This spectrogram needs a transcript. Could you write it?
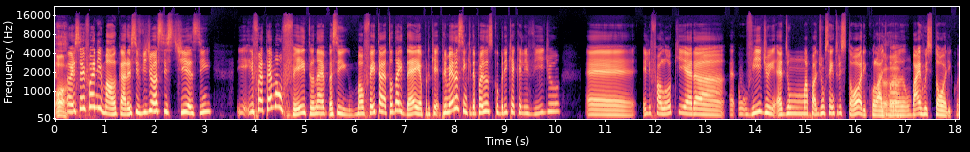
Ó, Isso aí foi animal, cara. Esse vídeo eu assisti assim. E, foi até mal feito, né? Assim, mal feita toda a ideia, porque primeiro assim que depois eu descobri que aquele vídeo é, ele falou que era é, o vídeo é de, uma, de um centro histórico lá, de uma- um bairro histórico.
